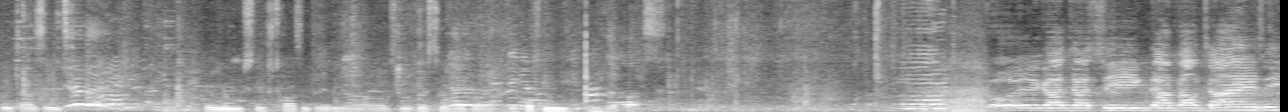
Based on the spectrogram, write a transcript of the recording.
Und da sind die Jungs, die Straßenprediger aus Nordwesteuropa, die Hoffnung Europas. Golgatha singt am Baumteil, sing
